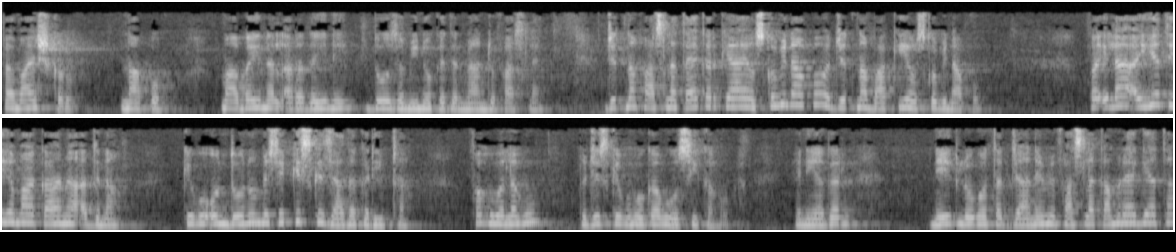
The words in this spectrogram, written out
پیمائش کرو، ناپو۔ مابین الردئی دو زمینوں کے درمیان جو فاصلہ ہے۔ جتنا فاصلہ طے کر کے آیا اس کو بھی ناپو، اور جتنا باقی ہے، اس کو بھی ناپو۔ فلا ایت ہما کا نہ ادنا کہ وہ ان دونوں میں سے کس کے زیادہ قریب تھا؟ فہ لہو، تو جس کے وہ ہوگا وہ اسی کا ہوگا۔ یعنی اگر نیک لوگوں تک جانے میں فاصلہ کم رہ گیا تھا،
